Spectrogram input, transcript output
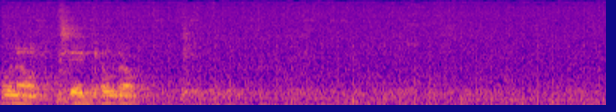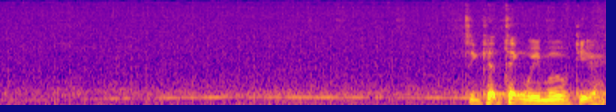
One out, bad coming out. It's a good thing we moved here.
